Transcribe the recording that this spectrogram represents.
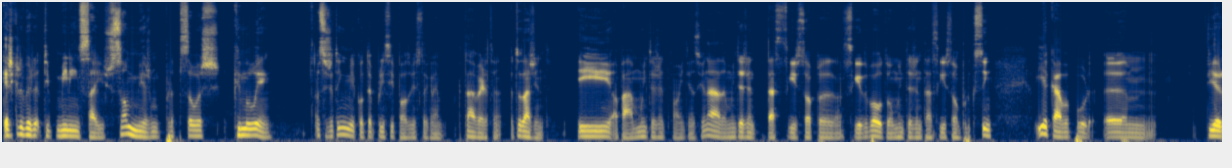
Quero escrever tipo mini ensaios só mesmo para pessoas que me leem. Ou seja, eu tenho a minha conta principal do Instagram que está aberta a toda a gente. E opá, muita gente mal intencionada, muita gente está a seguir só para seguir de volta, ou muita gente está a seguir só porque sim, e acaba por um, ter,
